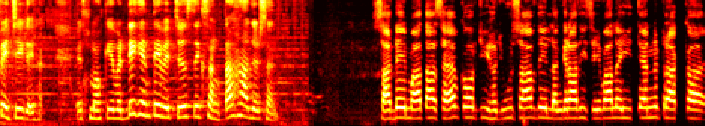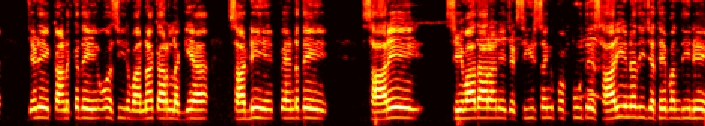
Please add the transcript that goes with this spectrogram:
ਭੇਜੇ ਗਏ ਹਨ। ਇਸ ਮੌਕੇ ਵੱਡੀ ਗਿਣਤੀ ਵਿੱਚ ਸਿੱਖ ਸੰਗਤਾਂ ਹਾਜ਼ਰ ਸਨ। ਸਾਡੇ ਮਾਤਾ ਸਾਹਿਬ ਕੌਰ ਜੀ ਹਜੂਰ ਸਾਹਿਬ ਦੇ ਲੰਗਰਾਂ ਦੀ ਸੇਵਾ ਲਈ ਤਿੰਨ ਟਰੱਕ ਆ, ਜਿਹੜੇ ਕਣਕ ਦੇ, ਉਹ ਅਸੀਂ ਰਵਾਨਾ ਕਰਨ ਲੱਗਿਆ ਸਾਡੇ ਪਿੰਡ ਦੇ ਸਾਰੇ ਸੇਵਾਦਾਰਾਂ ਨੇ ਜਗਸੀਰ ਸਿੰਘ ਪੱਪੂ ਤੇ ਸਾਰੀ ਇਹਨਾਂ ਦੀ ਜਥੇਬੰਦੀ ਨੇ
